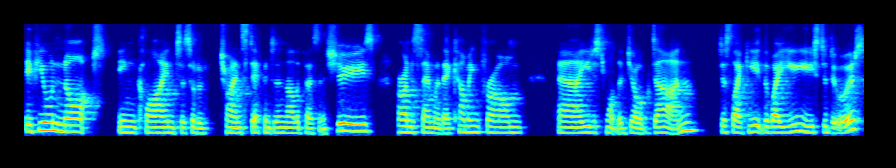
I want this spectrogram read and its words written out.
if you're not inclined to sort of try and step into another person's shoes or understand where they're coming from uh, you just want the job done just like you the way you used to do it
